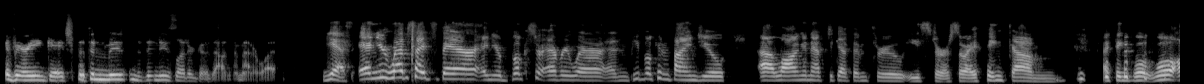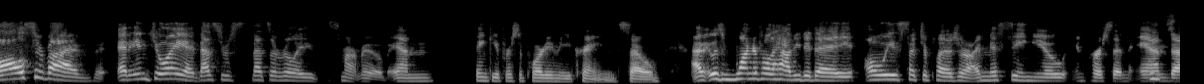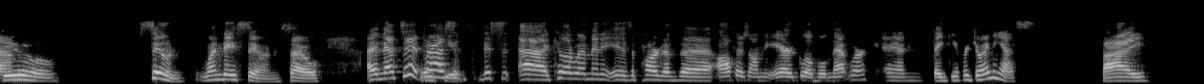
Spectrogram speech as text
very engaged, but the, the newsletter goes out no matter what. Yes, and your website's there, and your books are everywhere, and people can find you uh, long enough to get them through Easter. So I think um, I think we'll we'll all survive and enjoy it. That's just that's a really smart move, and thank you for supporting the Ukraine. So uh, it was wonderful to have you today. Always such a pleasure. I miss seeing you in person and um, soon, one day soon. So, and that's it thank for us. You. This uh, Killer Women is a part of the Authors on the Air Global Network. And thank you for joining us. Bye.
